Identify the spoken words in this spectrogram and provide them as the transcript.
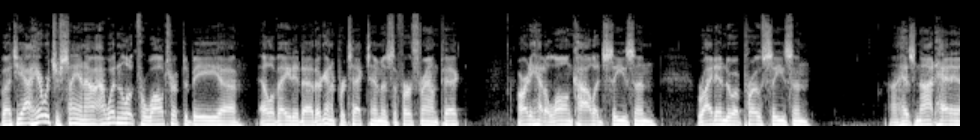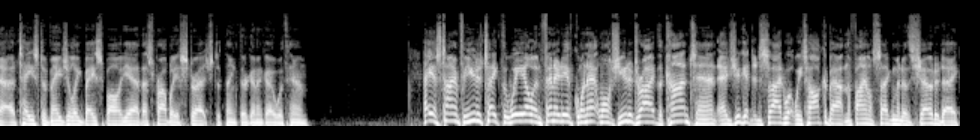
But yeah, I hear what you're saying. I, I wouldn't look for Waldrop to be uh, elevated. Uh, they're going to protect him as the first round pick. Already had a long college season, right into a pro season. Uh, has not had a taste of Major League Baseball yet. That's probably a stretch to think they're going to go with him. Hey, it's time for you to take the wheel. Infiniti of Gwinnett wants you to drive the content as you get to decide what we talk about in the final segment of the show today.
